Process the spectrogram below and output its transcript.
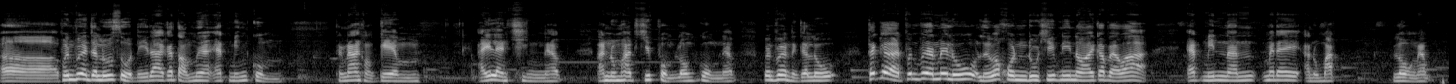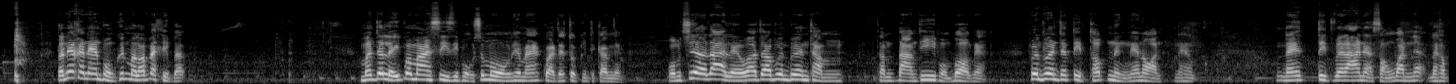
เอ่อเพื่อนๆจะรู้สูตรนี้ได้ก็ต่อเมื่อแอดมินกลุ่ม ทางด้านของเกม Island King นะครับอนุมัติคลิปผมลงกลุ่มนะครับ เพื่อนๆถึงจะรู้ ถ้าเกิดเพื่อนๆไม่รู้ หรือว่าคนดูคลิปนี้น้อยก็แปลว่าแอดมินนั้นไม่ได้อนุมัติลงนะครับ ตอนนี้คะแนนผมขึ้นมา180แล้ว มันจะเหลืออีกประมาณ46ชั่วโมงใช่ไหมกว่าจะจบกิจกรรมเนี่ย ผมเชื่อได้เลยว่าถ้าเพื่อนๆทำทำตามที่ผมบอกเนี่ย เพื่อนๆจะติดท็อปหนึ่งแน่นอนนะครับ ในติดเวลาเนี่ยสองวันเนี่ยนะครับ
